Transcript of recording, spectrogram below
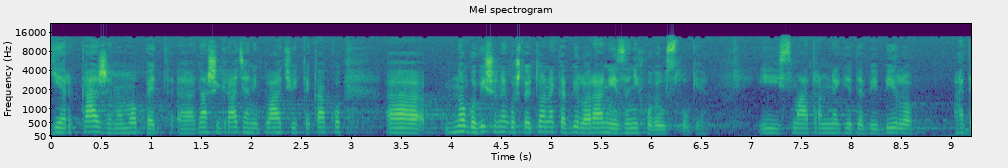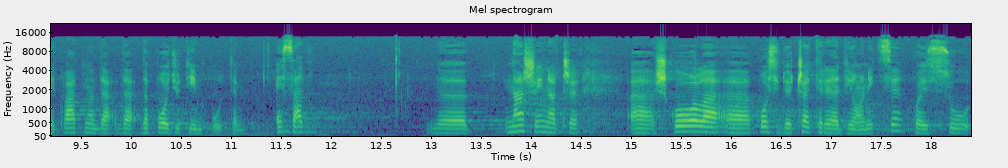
jer, kažem vam opet, naši građani plaćaju i tekako mnogo više nego što je to nekad bilo ranije za njihove usluge. I smatram negdje da bi bilo adekvatno da, da, da pođu tim putem. E sad, e, naša inače e, škola e, posjeduje četiri radionice koje su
